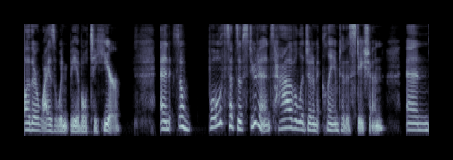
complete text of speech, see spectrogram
otherwise wouldn't be able to hear and so both sets of students have a legitimate claim to this station. And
